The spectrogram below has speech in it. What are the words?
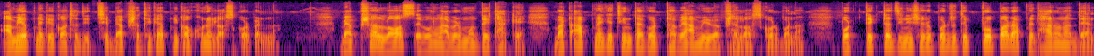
আমি আপনাকে কথা দিচ্ছি, ব্যবসা থেকে আপনি কখনোই লস করবেন না। ব্যবসা লস এবং লাভের মধ্যেই থাকে বাট আপনাকে চিন্তা করতে হবে, আমি ব্যবসা লস করব না। প্রত্যেকটা জিনিসের উপর যদি প্রপার আপনি ধারণা দেন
